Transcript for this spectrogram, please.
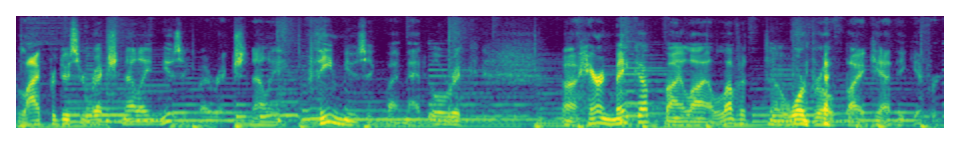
Live producer Rex Schnelly, music by Rex Schnelly, theme music by Matt Ulrich, uh, hair and makeup by Lyle Lovett, uh, wardrobe by Kathy Gifford.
